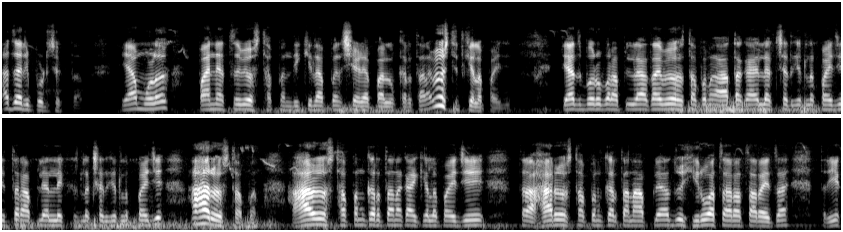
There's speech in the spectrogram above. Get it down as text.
आजारी पडू शकतात. यामुळं पाण्याचं व्यवस्थापन देखील आपण शेळ्या पालन करताना व्यवस्थित केलं पाहिजे. त्याचबरोबर आपल्याला आता व्यवस्थापन आता काय लक्षात घेतलं पाहिजे तर आपल्याला एक लक्षात घेतलं पाहिजे आहार व्यवस्थापन. आहार व्यवस्थापन करताना काय केलं पाहिजे? तर आहार व्यवस्थापन करताना आपल्याला जो हिरवा चारा चारायचा आहे तर एक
